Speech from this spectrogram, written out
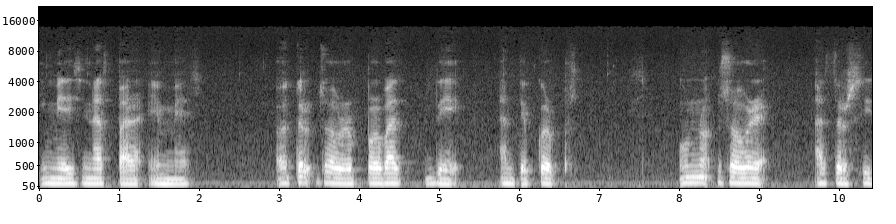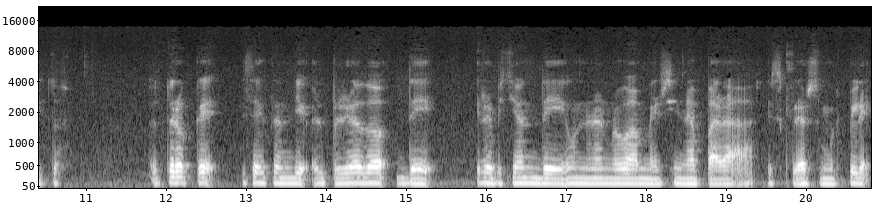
y medicinas para MS, otro sobre pruebas de anticuerpos, uno sobre astrocitos, otro que se extendió el periodo de revisión de una nueva medicina para esclerosis múltiple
